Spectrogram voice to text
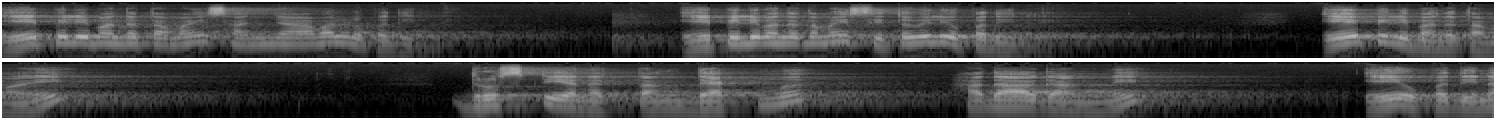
ඒ පිළිබඳ තමයි සංඥාවල් උපදින්නේ. ඒ පිළිබඳ තමයි සිතුවිලි උපදින්නේ. ඒ පිළිබඳ තමයි දෘෂ්ටිය නැත්තම් දැක්ම හදාගන්නේ ඒ උපදින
